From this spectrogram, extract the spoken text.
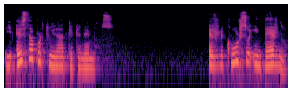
Y esta oportunidad que tenemos, el recurso interno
